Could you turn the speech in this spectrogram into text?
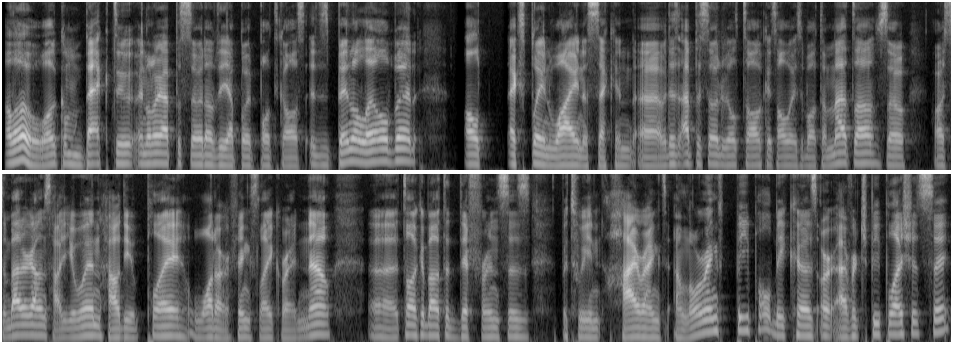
Hello, welcome back to another episode of the Upload Podcast. It's been a little bit. I'll explain why in a second. Uh, this episode we'll talk is always about the meta. So, are some battlegrounds? How do you win? How do you play? What are things like right now? Uh, talk about the differences between high ranked and low ranked people, because or average people, I should say,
